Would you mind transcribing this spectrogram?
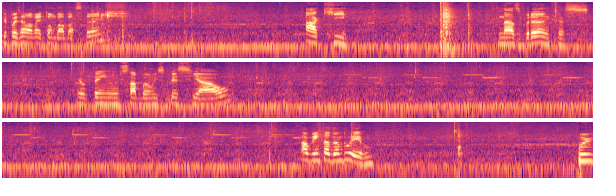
Depois ela vai tombar bastante. Aqui nas brancas eu tenho um sabão especial. Alguém tá dando erro. Por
